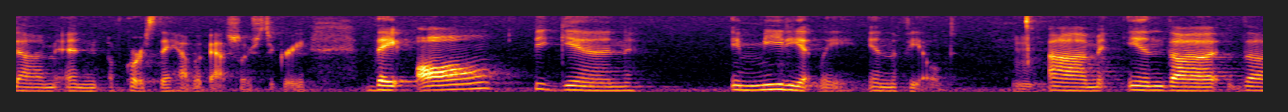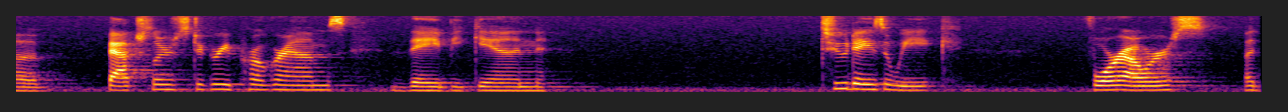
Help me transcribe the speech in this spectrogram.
um, and of course they have a bachelor's degree. They all begin immediately in the field. Um, in the, the bachelor's degree programs, they begin two days a week, four hours a,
